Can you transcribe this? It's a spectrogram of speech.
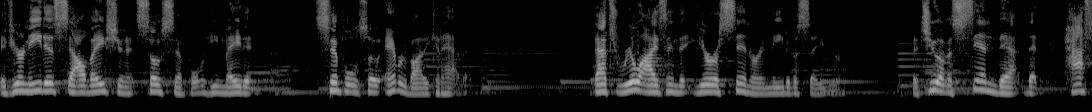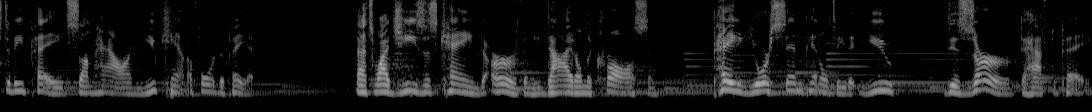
If your need is salvation, it's so simple. He made it simple so everybody could have it. That's realizing that you're a sinner in need of a Savior, that you have a sin debt that has to be paid somehow and you can't afford to pay it. That's why Jesus came to earth and He died on the cross and paid your sin penalty that you deserve to have to pay.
